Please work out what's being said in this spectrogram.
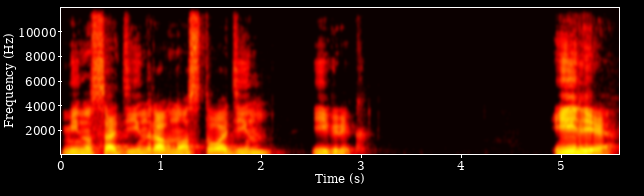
минус 1 равно 101y. Или,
